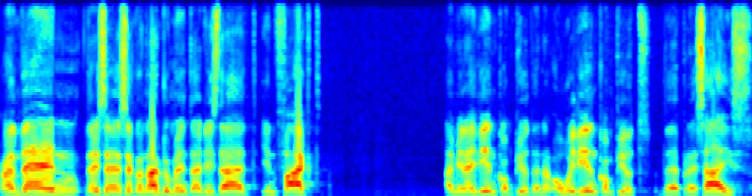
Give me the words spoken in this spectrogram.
and then there's a second argument that is that, in fact, I mean, I didn't compute the number, or we didn't compute the precise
